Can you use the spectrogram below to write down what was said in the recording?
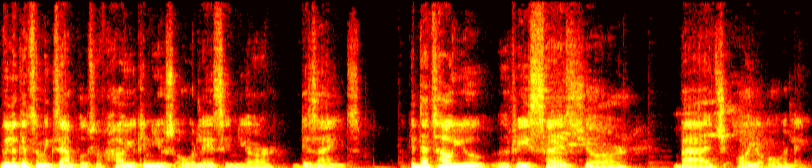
We look at some examples of how you can use overlays in your designs. Okay, that's how you resize your badge or your overlay.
